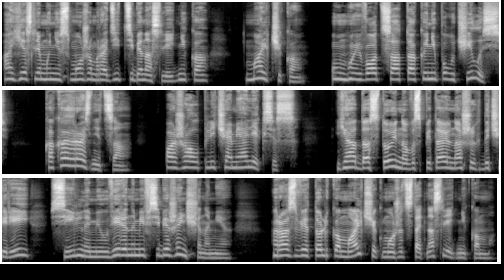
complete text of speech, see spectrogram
«А если мы не сможем родить тебе наследника? Мальчика? У моего отца так и не получилось. Какая разница?» Пожал плечами Алексис. «Я достойно воспитаю наших дочерей сильными, уверенными в себе женщинами. Разве только мальчик может стать наследником?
